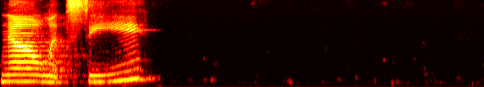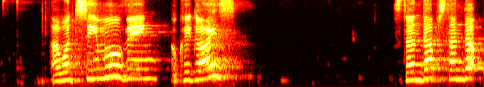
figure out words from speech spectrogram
Now let's see. I want to see you moving. Okay, guys? Stand up, stand up.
